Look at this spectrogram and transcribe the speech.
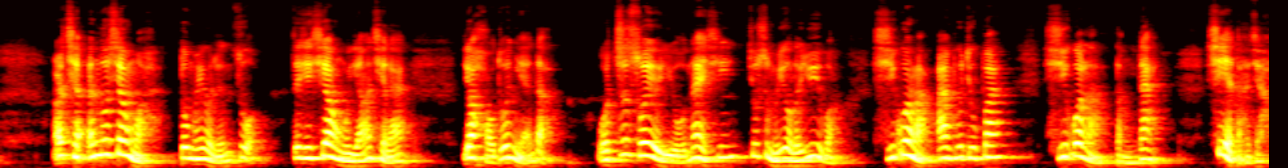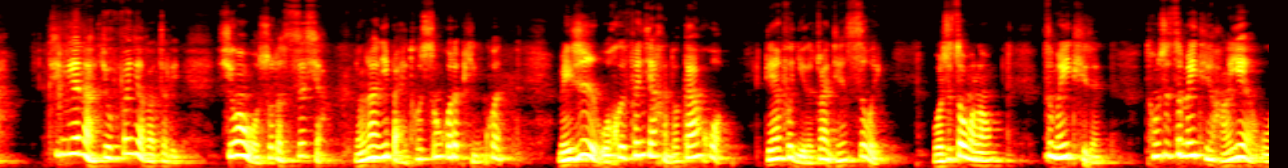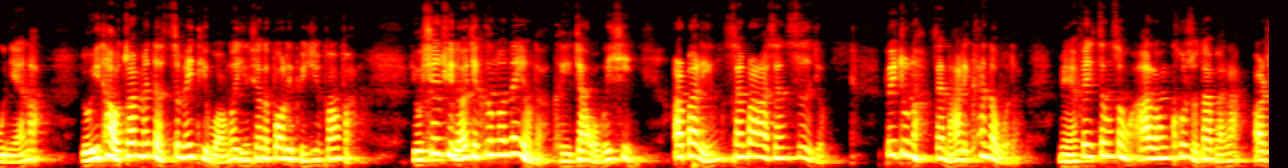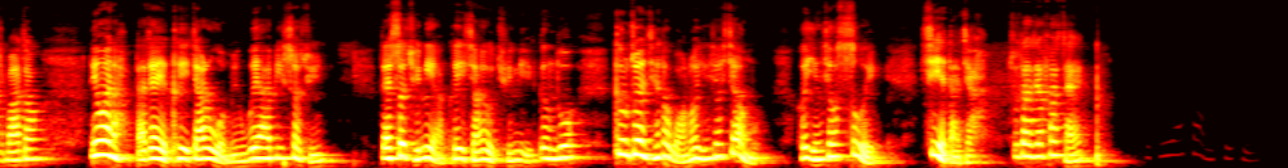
而且 N 多项目啊都没有人做，这些项目养起来要好多年的。我之所以有耐心，就是没有了欲望，习惯了按部就班，习惯了等待。谢谢大家，今天呢就分享到这里。希望我说的思想能让你摆脱生活的贫困。每日我会分享很多干货，颠覆你的赚钱思维。我是周文龙，自媒体人，从事自媒体行业五年了，有一套专门的自媒体网络营销的暴力培训方法。有兴趣了解更多内容的，可以加我微信二八零三八二三四四九，备注呢在哪里看到我的，免费赠送阿龙口手大白蜡二十八张。另外呢，大家也可以加入我们 VIP 社群，在社群里啊可以享有群里更多更赚钱的网络营销项目和营销思维。谢谢大家，祝大家发财。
